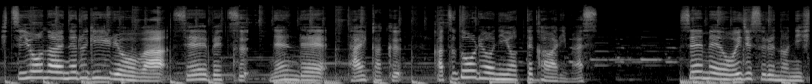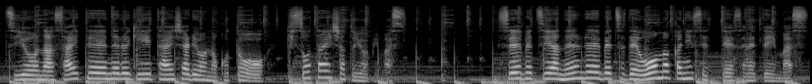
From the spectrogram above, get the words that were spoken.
必要なエネルギー量は性別、年齢、体格、活動量によって変わります。生命を維持するのに必要な最低エネルギー代謝量のことを基礎代謝と呼びます。性別や年齢別で大まかに設定されています。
